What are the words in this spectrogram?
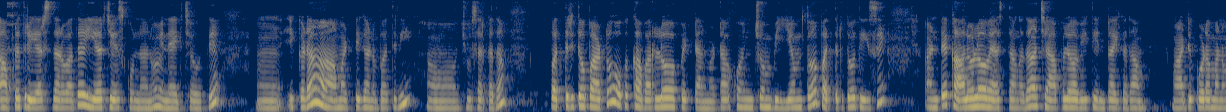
ఆఫ్టర్ త్రీ ఇయర్స్ తర్వాత ఇయర్ చేసుకున్నాను వినాయక చవితి. ఇక్కడ మట్టి గణపతిని చూసారు కదా? పత్రితో పాటు ఒక కవర్లో పెట్టానమాట. కొంచెం బియ్యంతో పత్రితో తీసి అంటే కాలువలో వేస్తాం కదా చేపలు అవి తింటాయి కదా. వాటికి కూడా మనం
